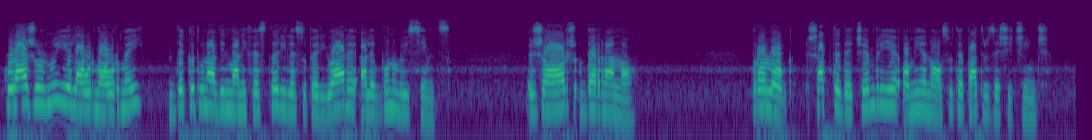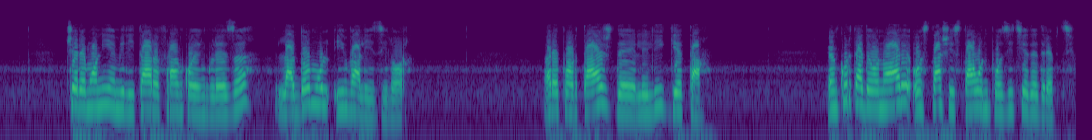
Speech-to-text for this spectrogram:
Curajul nu e la urma urmei decât una din manifestările superioare ale bunului simț. Georges Bernano Prolog, 7 decembrie 1945 Ceremonie militară franco-engleză la Domul Invalizilor Reportaj de Lili Gheta În curtea de onoare, ostașii stau în poziție de drepți.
